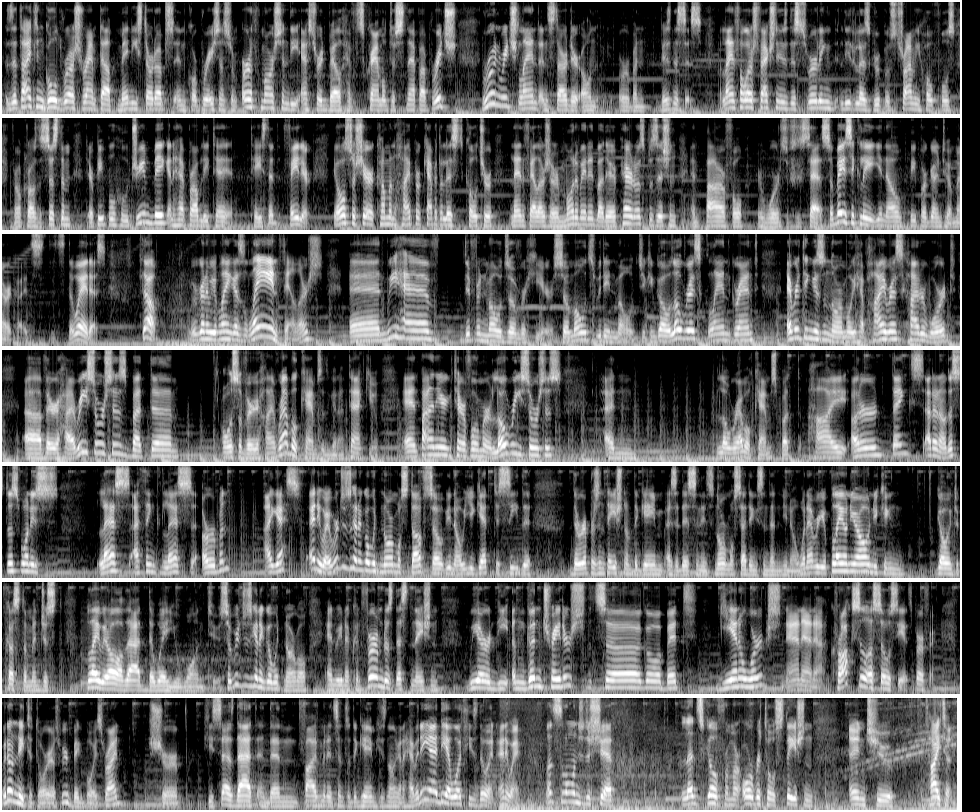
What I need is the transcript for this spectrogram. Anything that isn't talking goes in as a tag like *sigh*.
As the Titan gold rush ramped up, many startups and corporations from Earth, Mars and the asteroid belt have scrambled to snap up rich, ruin-rich land and start their own urban businesses. The Landfallers faction is this swirling, leaderless group of striving hopefuls from across the system. They're people who dream big and have probably tasted failure. They also share a common hyper-capitalist culture. Landfallers are motivated by their perilous position and powerful rewards of success. So basically, you know, people are going to America. It's, it's the way it is. So, we're going to be playing as Landfallers, and we have different modes over here. So modes within modes. You can go low risk, land grant. Everything is normal. You have high risk, high reward, uh, very high resources, but um, also very high rebel camps that are gonna attack you. And pioneering terraformer, low resources and low rebel camps, but high other things. I don't know. This this one is less, I think, less urban I guess. Anyway, we're just gonna go with normal stuff, so, you know, you get to see the the representation of the game as it is in its normal settings, and then, you know, whenever you play on your own, you can go into custom and just play with all of that the way you want to. So we're just gonna go with normal, and we're gonna confirm this destination. We are the Ungun Traders. Let's uh, go a bit... Guiana Works? Nah, nah, nah. Croxel Associates. Perfect. We don't need tutorials. We're big boys, right? Sure. He says that, and then five minutes into the game, he's not gonna have any idea what he's doing. Anyway, let's launch the ship. Let's go from our orbital station into Titan.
